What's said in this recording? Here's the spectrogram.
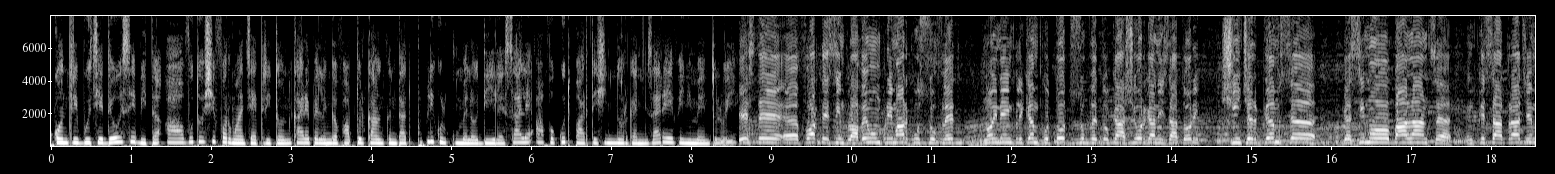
O contribuție deosebită a avut-o și formația Triton, care pe lângă faptul că a încântat publicul cu melodiile sale, a făcut parte și din organizarea evenimentului. Este uh, foarte simplu, avem un primar cu suflet, noi ne implicăm cu tot sufletul ca și organizatori și încercăm să găsim o balanță încât să atragem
